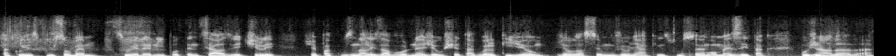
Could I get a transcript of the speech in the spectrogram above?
takovým způsobem svůj jaderný potenciál zvětšili, že pak uznali za vhodné, že už je tak velký, že ho, že ho zase můžou nějakým způsobem omezit, tak možná, ta, ta,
